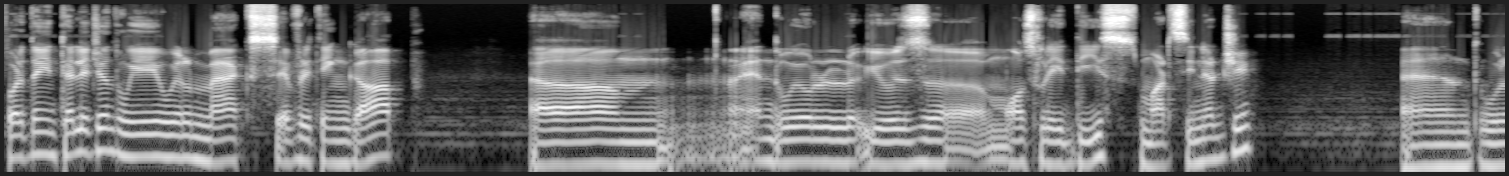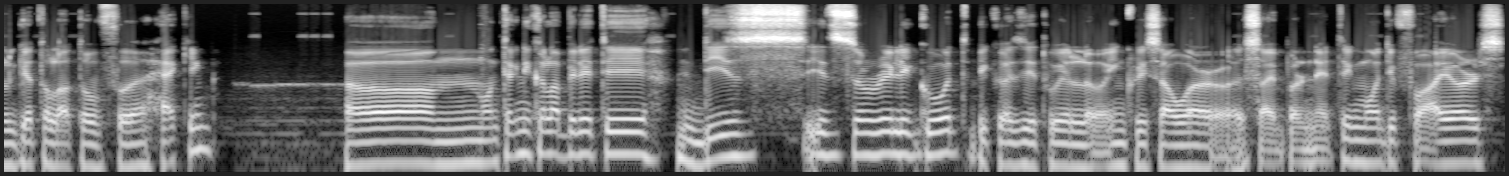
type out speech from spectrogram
For the intelligent we will max everything up um, and we'll use uh, mostly this smart synergy. And we'll get a lot of uh, hacking. Um, on technical ability this is really good because it will increase our uh, cybernetic modifiers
